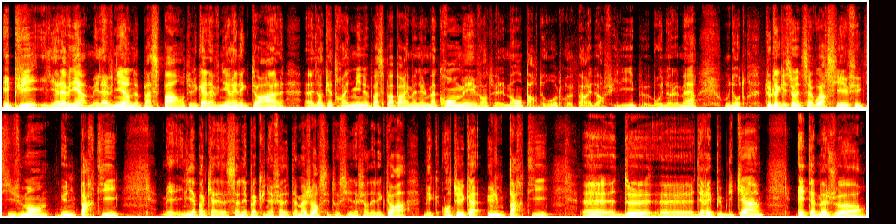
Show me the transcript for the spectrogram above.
Et puis, il y a l'avenir. Mais l'avenir ne passe pas, en tous les cas, l'avenir électoral euh, dans quatre ans et demi ne passe pas par Emmanuel Macron, mais éventuellement par d'autres, par Édouard Philippe, Bruno Le Maire ou d'autres. Toute la question est de savoir si effectivement une partie, mais il n'y a pas ça n'est pas qu'une affaire d'état-major, c'est aussi une affaire d'électorat, mais en tous les cas, une partie euh, de, euh, des républicains, état-major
